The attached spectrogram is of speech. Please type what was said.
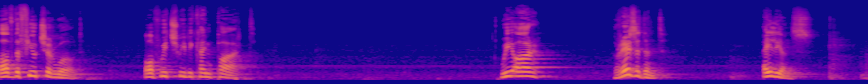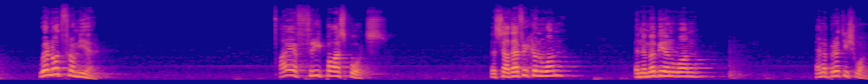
of the future world of which we became part. We are resident aliens. We're not from here. I have three passports a South African one, a Namibian one, and a British one.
